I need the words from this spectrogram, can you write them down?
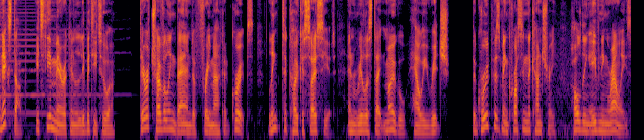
Next up, it's the American Liberty Tour. They're a travelling band of free market groups linked to Koch associate and real estate mogul Howie Rich. The group has been crossing the country, holding evening rallies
